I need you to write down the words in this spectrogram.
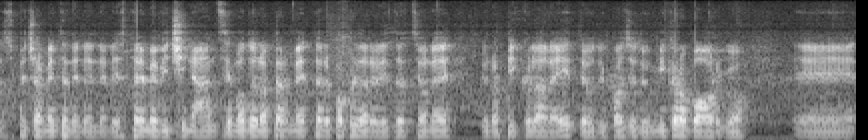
specialmente nelle, nelle, estreme vicinanze, in modo da permettere proprio la realizzazione di una piccola rete o di quasi di un microborgo eh,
